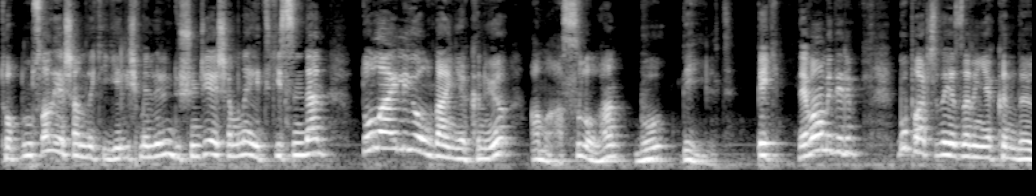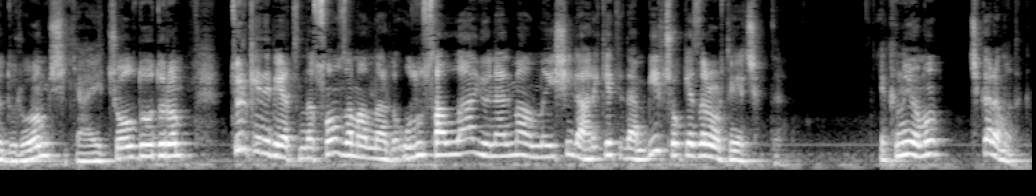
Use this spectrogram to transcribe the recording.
Toplumsal yaşamdaki gelişmelerin düşünce yaşamına etkisinden dolaylı yoldan yakınıyor ama asıl olan bu değildi. Peki devam edelim. Bu parçada yazarın yakındığı durum, şikayetçi olduğu durum, Türk edebiyatında son zamanlarda ulusallığa yönelme anlayışıyla hareket eden birçok yazar ortaya çıktı. Yakınıyor mu? Çıkaramadık.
